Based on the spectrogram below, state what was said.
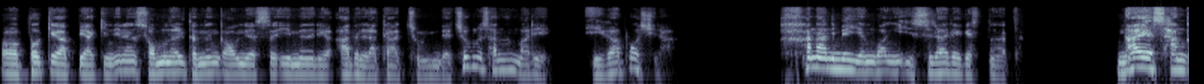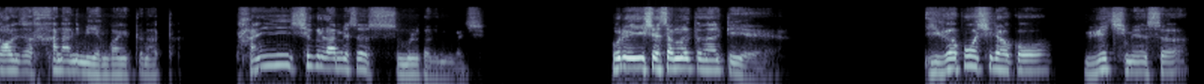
어, 벗개가 빼앗긴 이런 소문을 듣는 가운데서 이 며느리가 아들 낳다 죽는데 죽으면서 하는 말이 이가 보시라. 하나님의 영광이 이스라엘에게서 떠났다. 나의 삶 가운데서 하나님의 영광이 떠났다. 탄식을 하면서 숨을 거두는 거지. 우리 이 세상을 떠날 때에 이가 보시라고 외치면서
